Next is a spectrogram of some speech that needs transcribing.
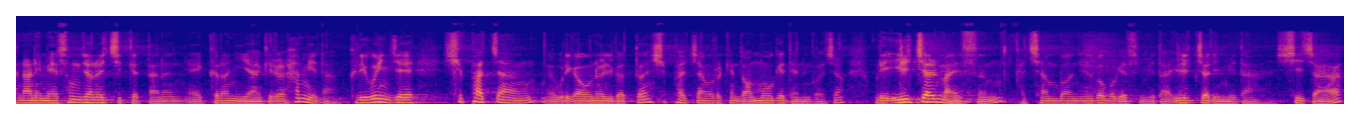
하나님의 성전을 짓겠다는 예, 그런 이야기를 합니다. 그리고 이제 18장, 우리가 오늘 읽었던 18장으로 이렇게 넘어오게 되는 거죠. 우리 1절 말씀 같이 한번 읽어보겠습니다. 1절입니다. 시작.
